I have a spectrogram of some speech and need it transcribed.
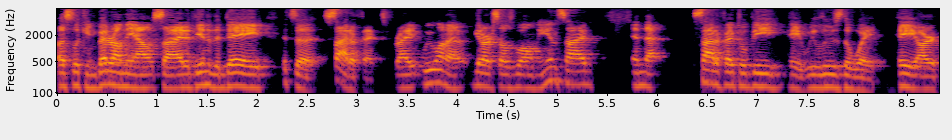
us looking better on the outside, at the end of the day, it's a side effect, right? We want to get ourselves well on the inside, and that side effect will be, hey, we lose the weight. Hey, our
